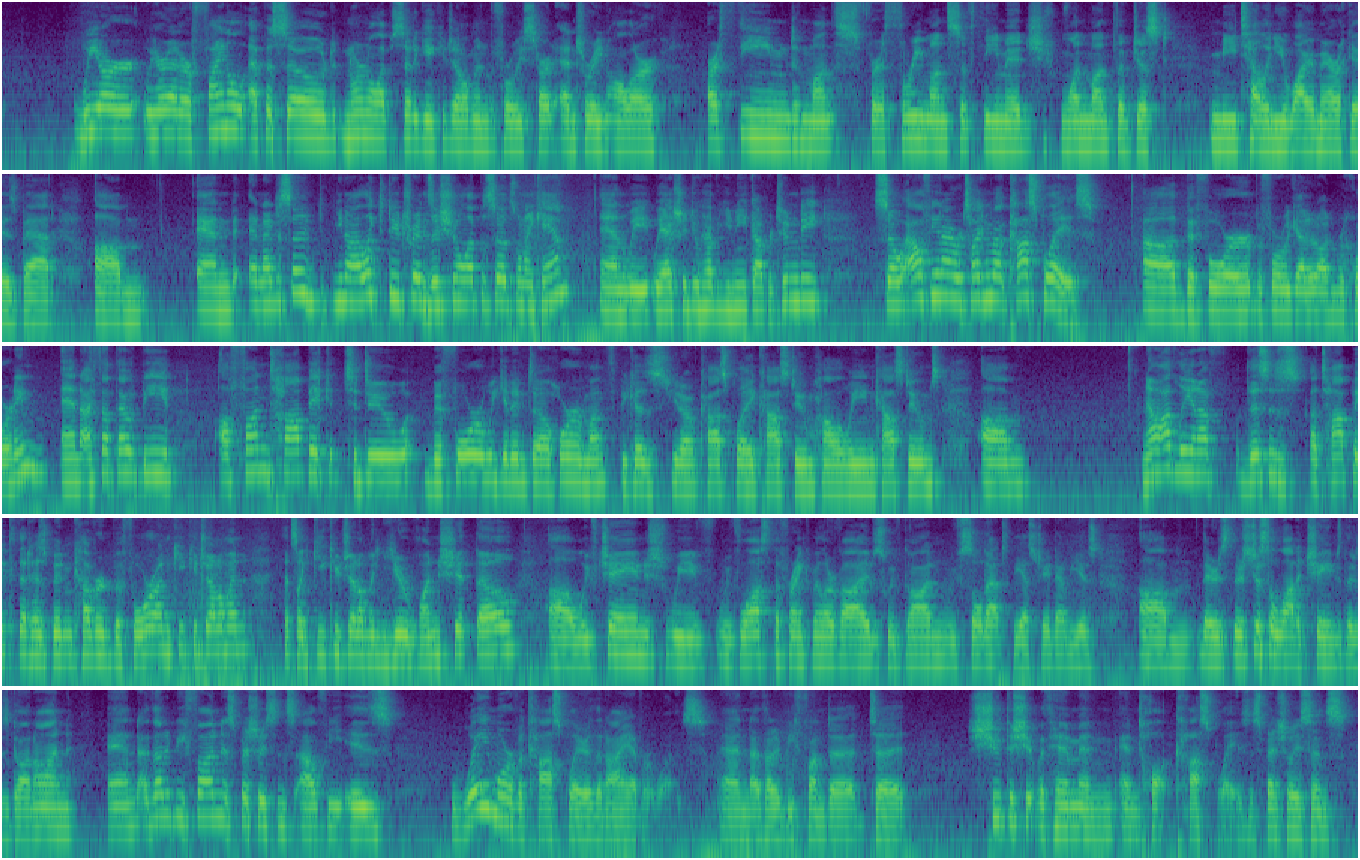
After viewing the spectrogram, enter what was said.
we are we are at our final episode, normal episode of Geeky Gentlemen, before we start entering all our our themed months for three months of themage, one month of just me telling you why America is bad. Um, and and I decided, you know, I like to do transitional episodes when I can, and we we actually do have a unique opportunity. So Alfie and I were talking about cosplays uh, before before we got it on recording, and I thought that would be a fun topic to do before we get into horror month because you know cosplay, costume, Halloween costumes. Um, now, oddly enough, this is a topic that has been covered before on Geeky Gentlemen. That's like Geeky Gentleman Year One shit, though. Uh, we've changed. We've we've lost the Frank Miller vibes. We've gone. We've sold out to the SJWs. Um, there's there's just a lot of change that has gone on, and I thought it'd be fun, especially since Alfie is way more of a cosplayer than I ever was, and I thought it'd be fun to to shoot the shit with him and and talk cosplays, especially since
